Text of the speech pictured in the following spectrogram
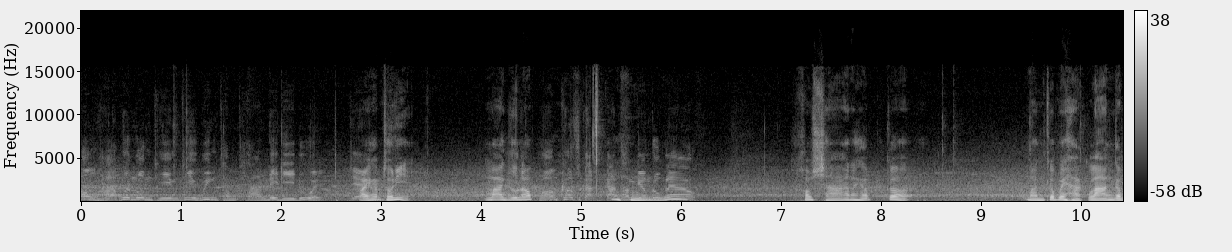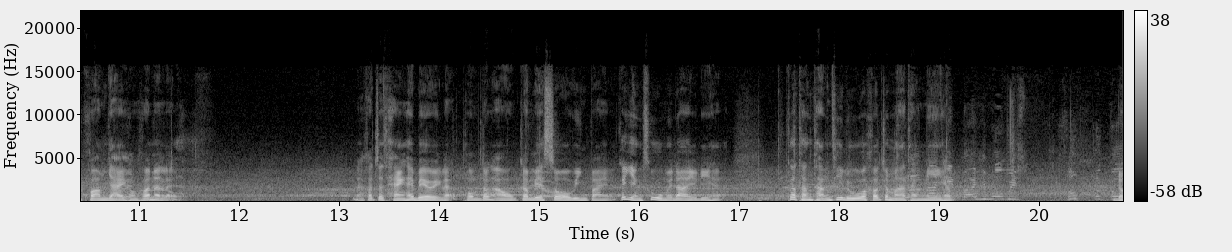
ต้องหาเพื่อนร่วมทีมที่วิ่งทำทางได้ดีด้วยเจมส์ไปครับโทนี่ มากีน็อกพร้อมเข้าสกัดการทำเกมรุกแล้วเขาช้านะครับก็ มันก็ไปหักล้างกับความใหญ่ของเขานั่นแหละนะเขาจะแทงให้เบลอีกแล้ว ผมต้องเอากาเบโซวิ่งไป ก็ยังสู้ไม่ได้อยู่ดีฮะ ก็ทั้งๆที่รู้ว่าเขาจะมาทางนี้ครับอิบราฮิ โม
